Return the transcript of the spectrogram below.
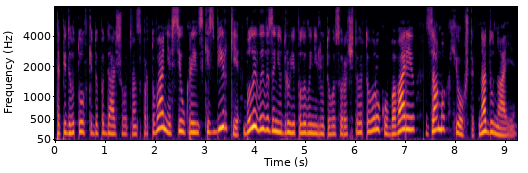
та підготовки до подальшого транспортування всі українські збірки були вивезені у другій половині лютого 44-го року в Баварію замок Хьохштет на Дунаї.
